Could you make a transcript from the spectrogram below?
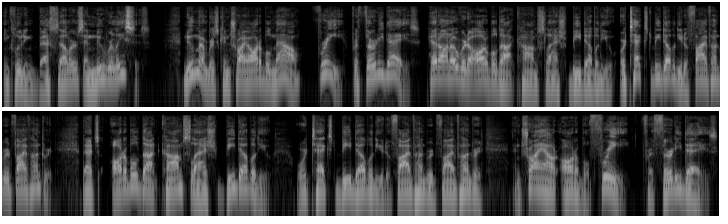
including bestsellers and new releases. New members can try Audible now free for 30 days. Head on over to audible.com slash BW or text BW to 500 500. That's audible.com slash BW or text BW to 500 500 and try out Audible free for 30 days.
